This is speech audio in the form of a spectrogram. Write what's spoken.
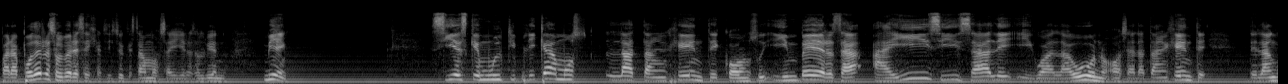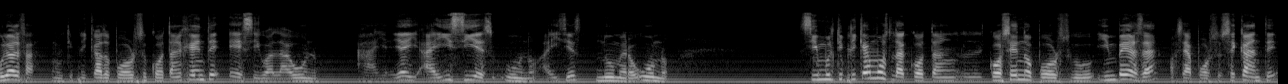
Para poder resolver ese ejercicio que estamos ahí resolviendo. Miren, si es que multiplicamos la tangente con su inversa, ahí sí sale igual a 1. O sea, la tangente del ángulo alfa multiplicado por su cotangente es igual a 1. Ay, ay, ay, ahí sí es 1, ahí sí es número 1. Si multiplicamos la coseno por su inversa, o sea, por su secante,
